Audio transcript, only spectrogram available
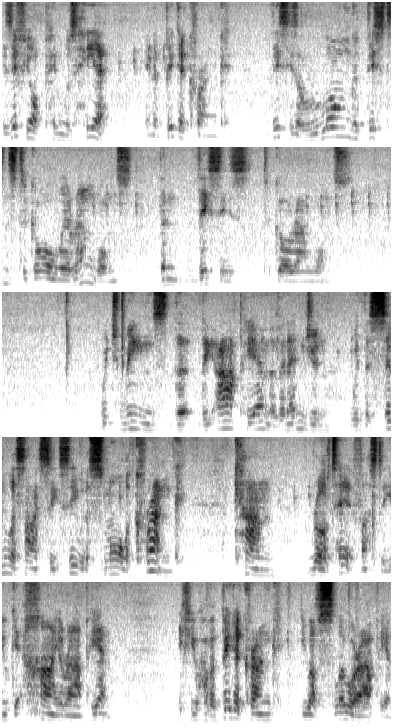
is if your pin was here in a bigger crank, this is a longer distance to go all the way around once than this is to go around once. Which means that the RPM of an engine with the similar size CC with a smaller crank can rotate faster, you get higher RPM. If you have a bigger crank, you have slower RPM.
